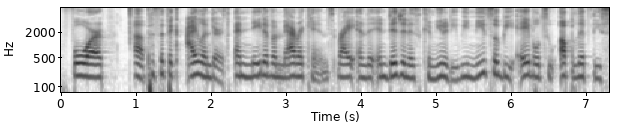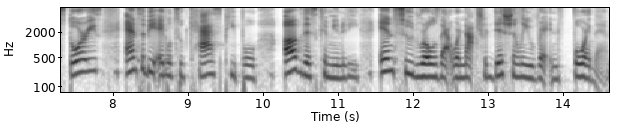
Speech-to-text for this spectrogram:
for uh, Pacific Islanders and Native Americans, right? And the indigenous community. We need to be able to uplift these stories and to be able to cast people of this community into roles that were not traditionally written for them,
